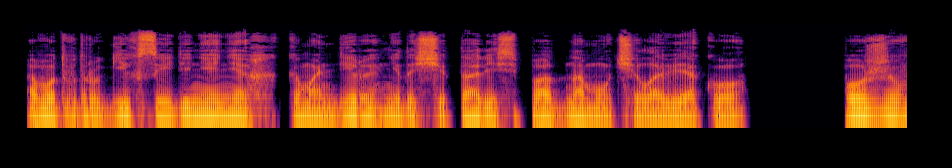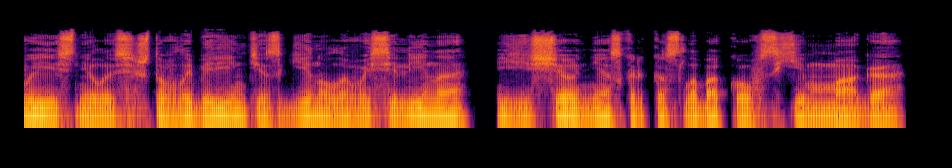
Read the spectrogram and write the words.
а вот в других соединениях командиры не досчитались по одному человеку. Позже выяснилось, что в лабиринте сгинула Василина и еще несколько слабаков с химмага.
